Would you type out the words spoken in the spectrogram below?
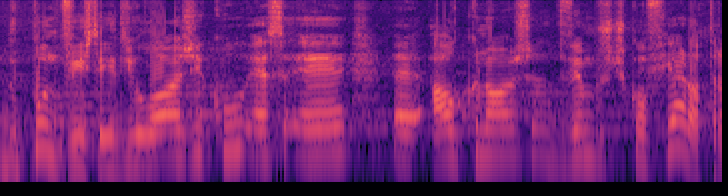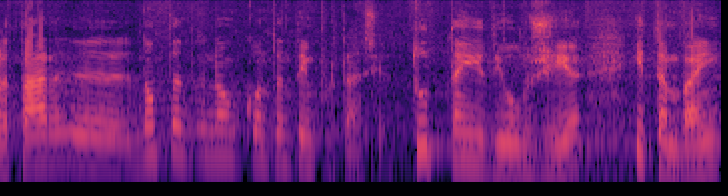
do ponto de vista ideológico é, é uh, algo que nós devemos desconfiar ou tratar não, não com tanta importância. Tudo tem ideologia e também,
